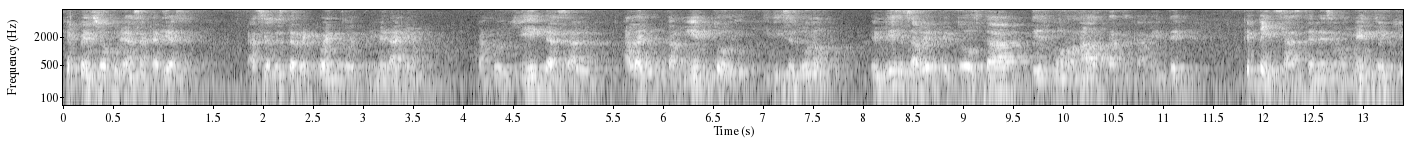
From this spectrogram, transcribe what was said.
¿Qué pensó Julián Zacarías haciendo este recuento del primer año cuando llegas al, ayuntamiento y dices, bueno, empiezas a ver que todo está desmoronado prácticamente. ¿Qué pensaste en ese momento y qué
